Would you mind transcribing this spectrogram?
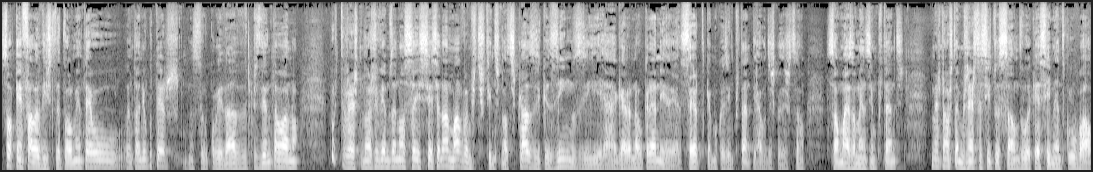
só quem fala disto atualmente é o António Guterres, na sua qualidade de Presidente da ONU. Porque, de resto, nós vivemos a nossa essência normal, vamos discutindo os nossos casos e casinhos, e há a guerra na Ucrânia, é certo que é uma coisa importante, e há outras coisas que são, são mais ou menos importantes, mas nós estamos nesta situação do aquecimento global.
